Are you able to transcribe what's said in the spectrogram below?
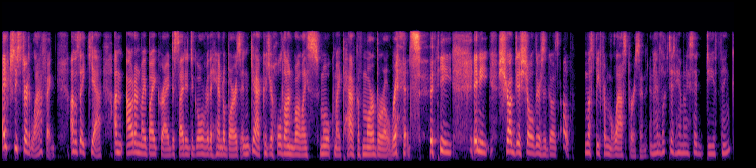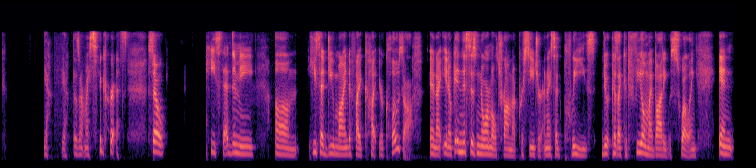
I actually started laughing. I was like, "Yeah, I'm out on my bike ride. Decided to go over the handlebars, and yeah, could you hold on while I smoke my pack of Marlboro Reds?" and he and he shrugged his shoulders and goes, "Oh, must be from the last person." And I looked at him and I said, "Do you think?" Yeah, yeah, those aren't my cigarettes. So he said to me, um, he said, Do you mind if I cut your clothes off? And I, you know, and this is normal trauma procedure. And I said, Please do it because I could feel my body was swelling. And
